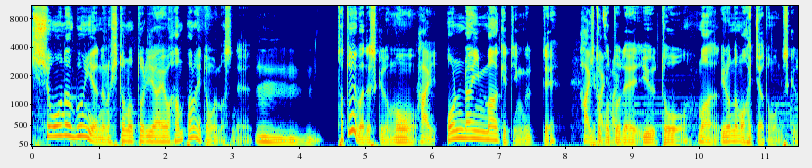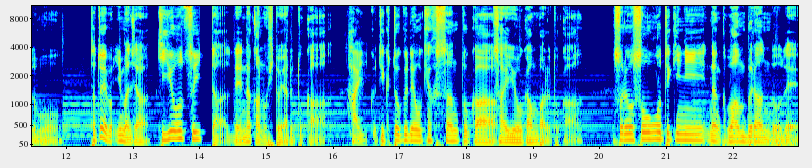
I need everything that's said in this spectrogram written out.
希少な分野での人の取り合いは半端ないと思いますね。うんうんうん。例えばですけども、はい。オンラインマーケティングってはい。一はいはい言で言うと、まあいろんなもん入っちゃうと思うんですけども、例えば今じゃあ企業ツイッターで中の人やるとか、はい。TikTok でお客さんとか採用頑張るとか、それを総合的になんかワンブランドで、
